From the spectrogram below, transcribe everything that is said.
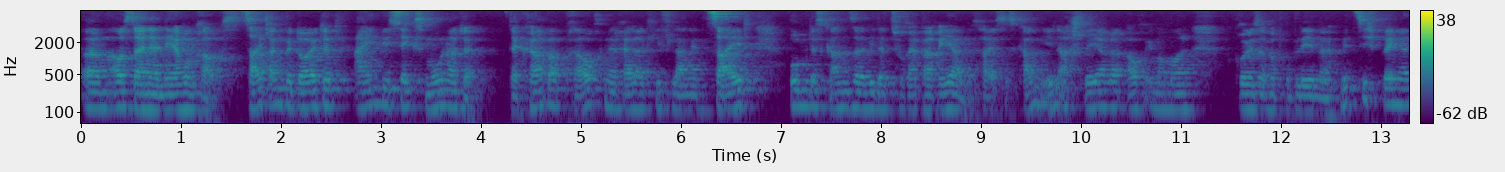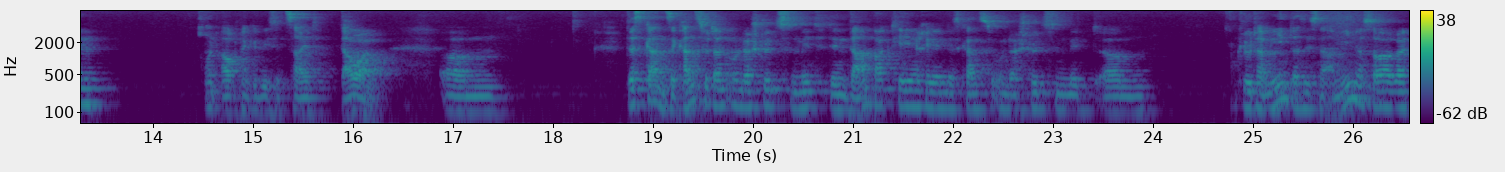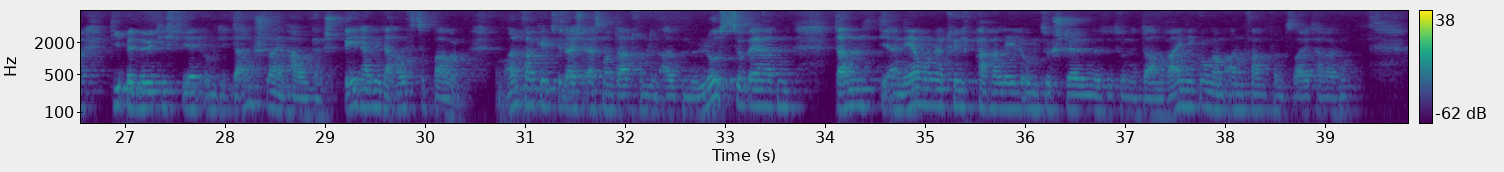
ähm, aus deiner Ernährung raus. Zeitlang bedeutet ein bis sechs Monate. Der Körper braucht eine relativ lange Zeit, um das Ganze wieder zu reparieren. Das heißt, es kann je nach Schwere auch immer mal größere Probleme mit sich bringen und auch eine gewisse Zeit dauern. Ähm, das Ganze kannst du dann unterstützen mit den Darmbakterien, das kannst du unterstützen mit ähm, Glutamin, das ist eine Aminosäure, die benötigt wird, um die Darmschleimhaut dann später wieder aufzubauen. Am Anfang geht es vielleicht erstmal darum, den alten Müll loszuwerden, dann die Ernährung natürlich parallel umzustellen. Das ist so eine Darmreinigung am Anfang von zwei Tagen.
